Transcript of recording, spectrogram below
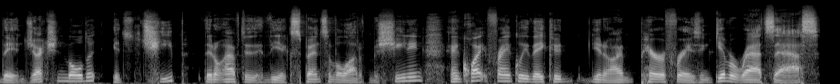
they injection mold it. It's cheap. They don't have to the expense of a lot of machining, and quite frankly, they could, you know, I'm paraphrasing, give a rat's ass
